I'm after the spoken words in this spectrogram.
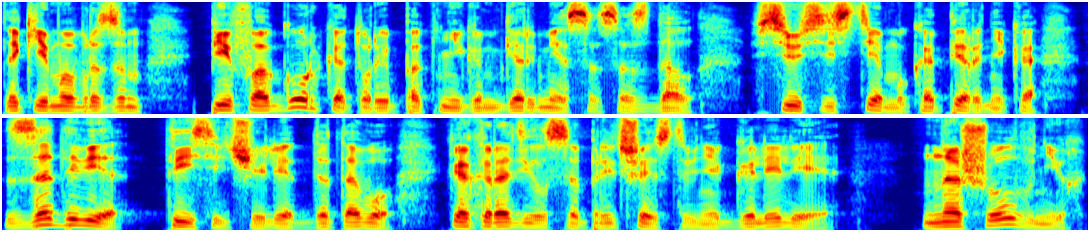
Таким образом, Пифагор, который по книгам Гермеса создал всю систему Коперника за две тысячи лет до того, как родился предшественник Галилея, нашел в них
